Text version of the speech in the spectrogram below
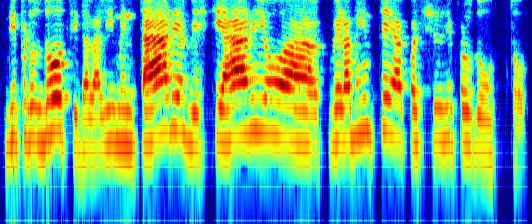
di prodotti, dall'alimentare al vestiario, a, veramente a qualsiasi prodotto.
